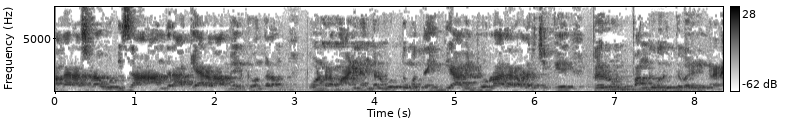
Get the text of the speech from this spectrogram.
மகாராஷ்டிரா ஒடிசா ஆந்திரா கேரளா மேற்கு வங்கம் போன்ற மாநிலங்கள் ஒட்டுமொத்த இந்தியாவின் பொருளாதார வளர்ச்சிக்கு பெரும் பங்கு வகித்து வருகின்றன.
